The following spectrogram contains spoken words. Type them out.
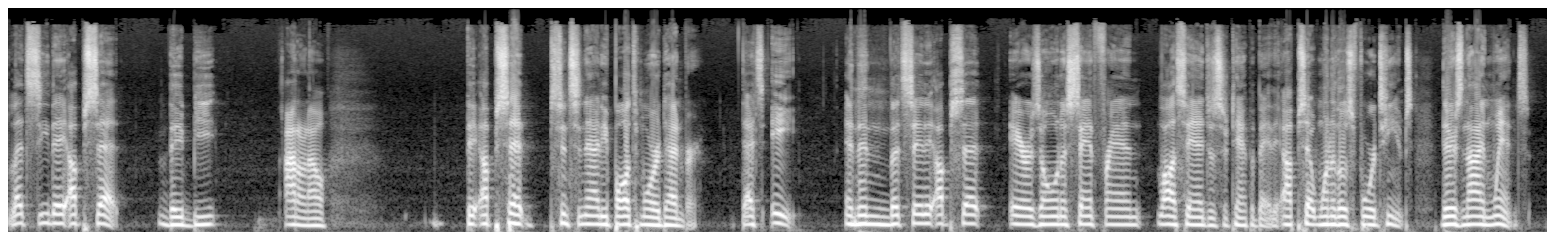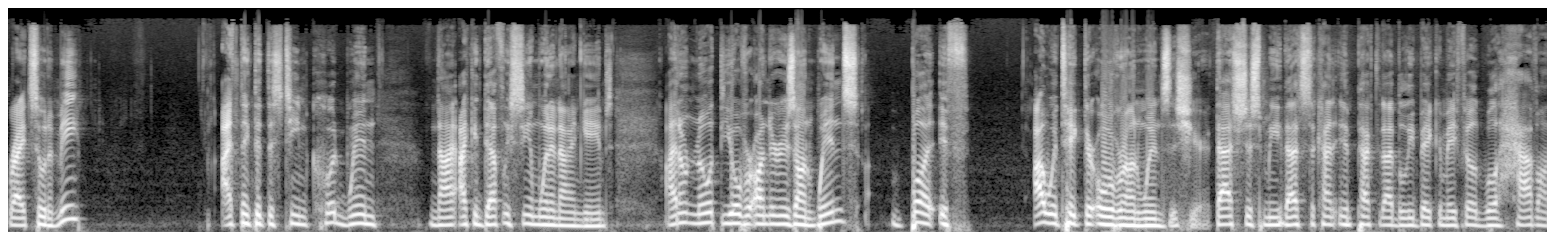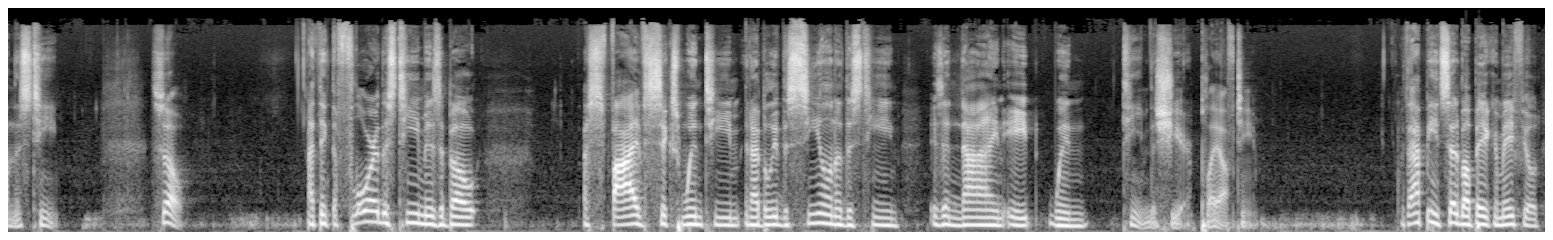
Let's see they upset. They beat, I don't know, they upset Cincinnati, Baltimore, Denver. That's eight. And then let's say they upset Arizona, San Fran, Los Angeles, or Tampa Bay. They upset one of those four teams. There's nine wins, right? So to me, I think that this team could win nine. I can definitely see them winning nine games. I don't know what the over under is on wins, but if I would take their over on wins this year. That's just me. That's the kind of impact that I believe Baker Mayfield will have on this team. So, I think the floor of this team is about a 5 6 win team, and I believe the ceiling of this team is a 9 8 win team this year, playoff team. With that being said about Baker Mayfield,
